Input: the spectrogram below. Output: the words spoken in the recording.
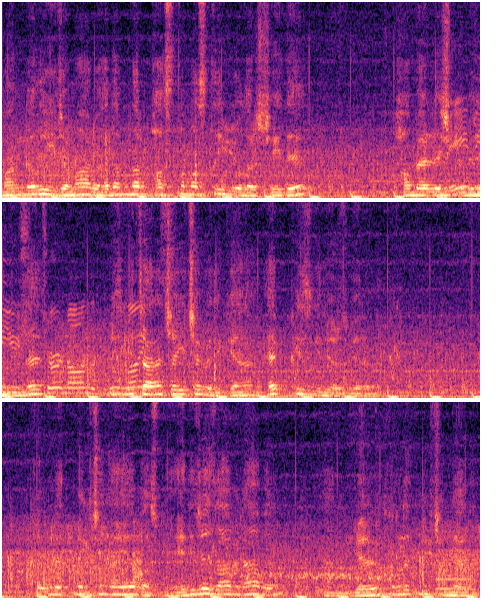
Mangalı yiyeceğim abi. Adamlar pasta masta yiyorlar şeyde. Haberleşme the Biz bir tane çay içemedik ya. Hep biz gidiyoruz yere. Kabul etmek için E'ye basıyor. Edeceğiz abi ne yapalım? Yani görevi kabul etmek için geldik.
